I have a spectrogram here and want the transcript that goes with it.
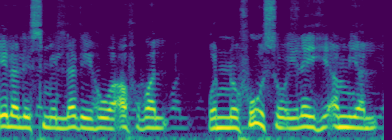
إلى الاسم الذي هو أفضل والنفوس إليه أميل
